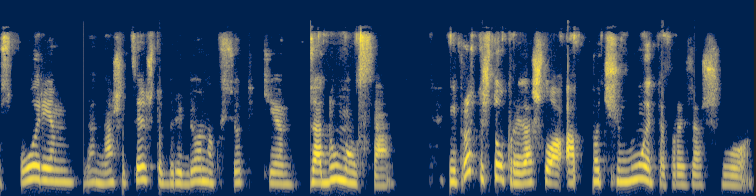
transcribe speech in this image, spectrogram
спорим. Да, наша цель, чтобы ребенок все-таки задумался не просто что произошло, а почему это произошло.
